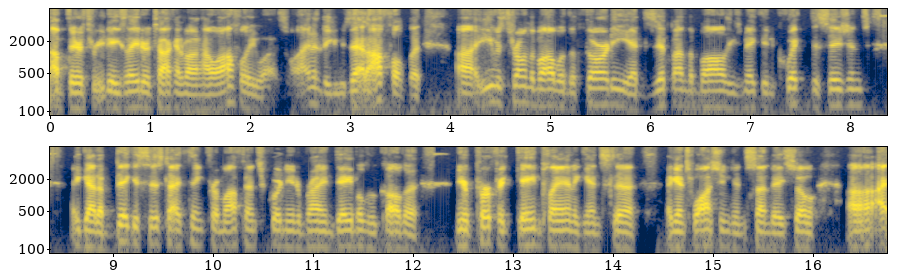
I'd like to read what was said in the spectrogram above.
up there three days later talking about how awful he was. Well, I didn't think he was that awful, but uh, he was throwing the ball with authority. He had zip on the ball. He's making quick decisions. He got a big assist, I think, from offensive coordinator Brian Daboll, who called a near perfect game plan against uh, against Washington Sunday. So uh, I,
